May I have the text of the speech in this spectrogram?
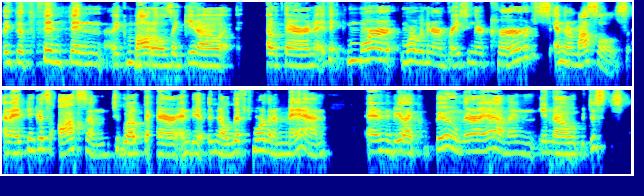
like the thin, thin like models, like, you know, out there. And I think more, more women are embracing their curves and their muscles. And I think it's awesome to go out there and be, you know, lift more than a man and be like, boom, there I am. And, you know, just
